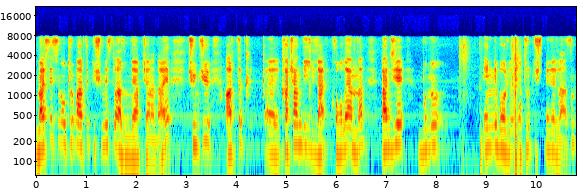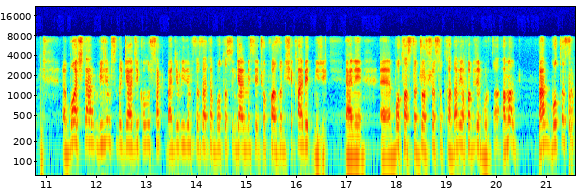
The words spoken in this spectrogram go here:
Mercedes'in oturup artık düşünmesi lazım ne yapacağına dair. Çünkü artık e, kaçan değiller, kovalayanlar bence bunu enli boylu oturup düşünmeleri lazım. E, bu açıdan Williams'a da gelecek olursak bence Williams'da zaten Bottas'ın gelmesi çok fazla bir şey kaybetmeyecek. Yani e, Bottas da George Russell kadar yapabilir burada. Ama ben Bottas'ın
